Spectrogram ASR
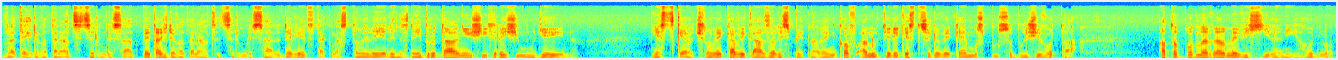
V letech 1975 až 1979 tak nastolili jeden z nejbrutálnějších režimů dějin. Městského člověka vykázali zpět na venkov a nutili ke středověkému způsobu života. A to podle velmi vychýlených hodnot.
